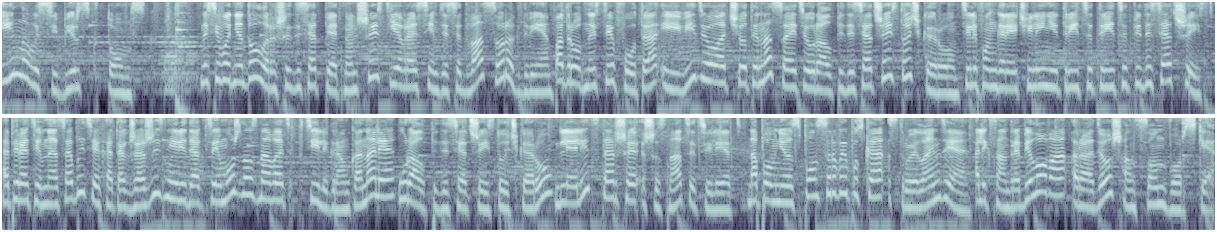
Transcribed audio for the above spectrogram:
и Новосибирск-Томск. На сегодня доллары 65.06, евро 72.42. Подробности, фото и видео отчеты на сайте урал56.ру. Телефон горячей линии 30 30 56. Оперативно о событиях, а также о жизни редакции можно узнавать в телеграм-канале урал56.ру для лиц старше 16 лет. Напомню, спонсор выпуска «Стройландия». Александра Белова, радио «Шансон Ворске».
